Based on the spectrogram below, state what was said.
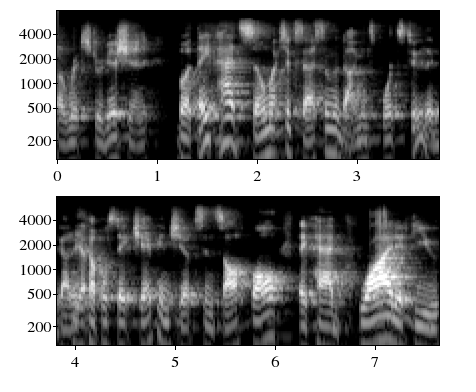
a rich tradition. But they've had so much success in the diamond sports too. They've got a Yep. couple state championships in softball. They've had quite a few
